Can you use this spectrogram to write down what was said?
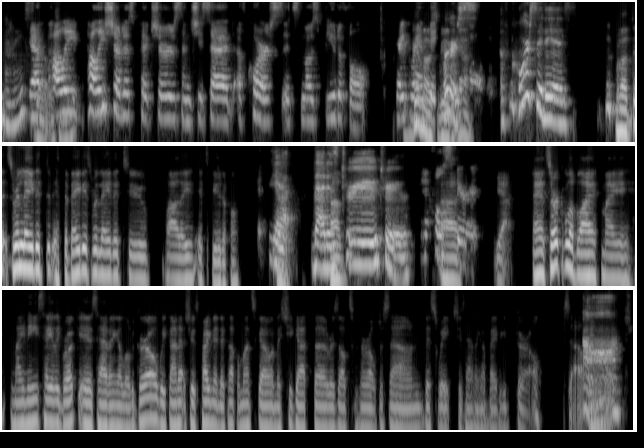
Nice. Yeah, Polly Polly showed us pictures and she said, of course, it's the most beautiful great The grandbaby. beautiful, course. Of course it is. well, if it's related to if the baby's related to Polly, it's beautiful. Yeah. That is Um, true. True. Beautiful Uh, spirit. Yeah. And Circle of Life, my my niece Haley Brooke is having a little girl. We found out she was pregnant a couple months ago, and that she got the results of her ultrasound this week. She's having a baby girl. So in Aw. March.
